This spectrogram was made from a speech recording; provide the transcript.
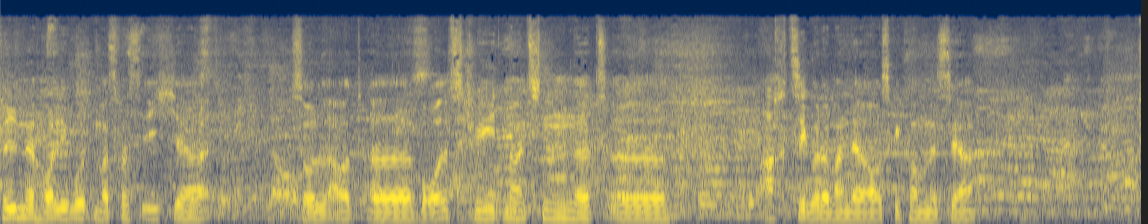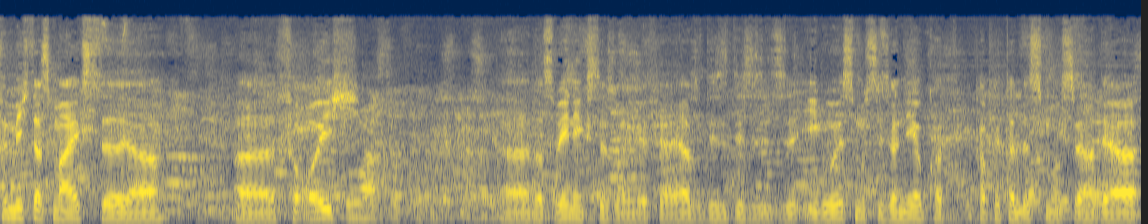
Filme, Hollywood und was weiß ich, ja, so laut äh, Wall Street 1980 oder wann der rausgekommen ist, ja, für mich das meiste, ja, äh, für euch äh, das Wenigste so ungefähr. Ja? Also diese, diese, dieser Egoismus, dieser Neokapitalismus, ja, der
